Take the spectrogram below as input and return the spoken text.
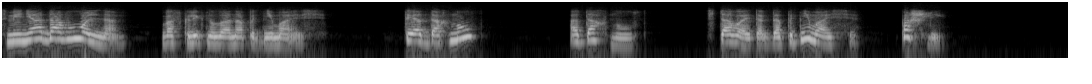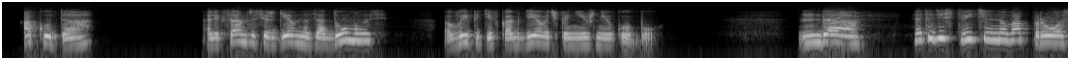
с меня довольно!» — воскликнула она, поднимаясь. «Ты отдохнул?» «Отдохнул. Вставай тогда, поднимайся. Пошли». «А куда?» Александра Сергеевна задумалась, выпитив, как девочка, нижнюю губу. «Да, это действительно вопрос.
